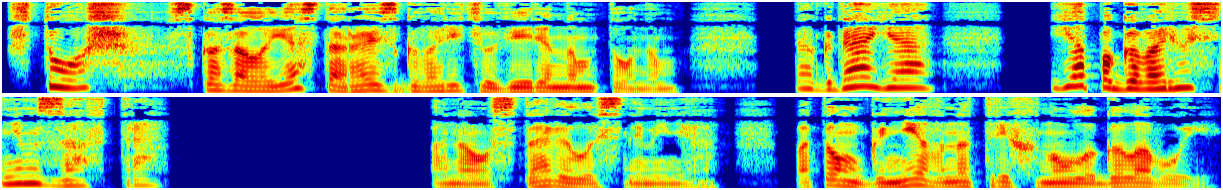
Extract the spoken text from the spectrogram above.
Что ж, сказала я, стараясь говорить уверенным тоном. Тогда я я поговорю с ним завтра. Она уставилась на меня, потом гневно тряхнула головой.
